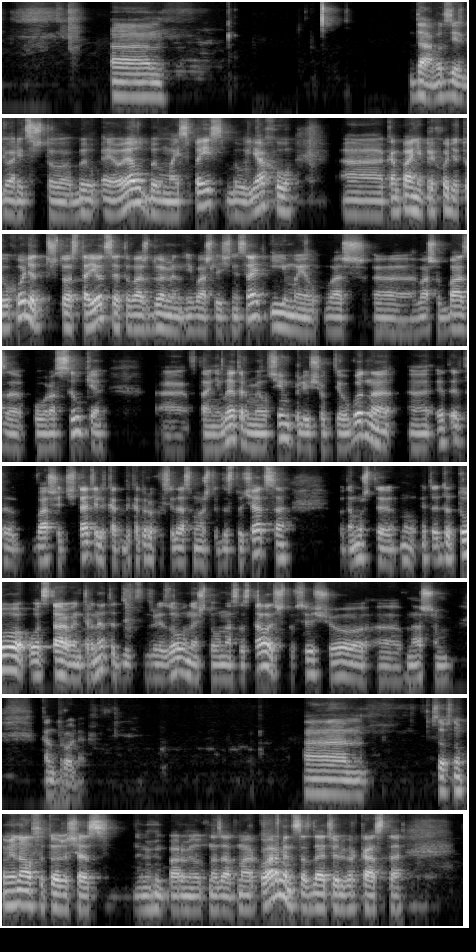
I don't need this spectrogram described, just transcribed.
Да, вот здесь говорится, что был AOL, был MySpace, был Yahoo. А, компании приходят и уходят. Что остается, это ваш домен и ваш личный сайт, и email, ваш, а, ваша база по рассылке а, в Tiny Letter, MailChimp или еще где угодно. Это, это ваши читатели, до которых вы всегда сможете достучаться потому что ну, это, это то от старого интернета децентрализованное, что у нас осталось, что все еще э, в нашем контроле. Собственно, упоминался тоже сейчас пару минут назад Марко Армин, создатель Веркаста,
